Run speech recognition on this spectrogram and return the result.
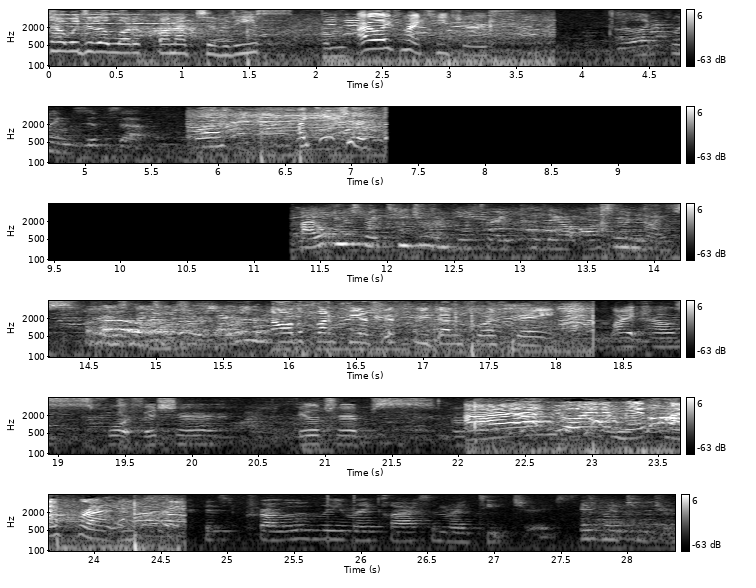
How we did a lot of fun activities. I liked my teachers. I like playing zip zap. Well, my teachers. I will miss my teachers in fourth grade because they are awesome and nice. Who's my teacher? All the fun field trips we've done in fourth grade. Lighthouse, Fort Fisher, field trips. um, I'm going to miss my friends. It's probably my class and my teachers. It's my teacher.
